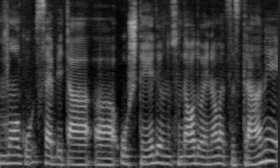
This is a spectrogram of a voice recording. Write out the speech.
mogu sebi da uh, uštede, odnosno da odvoje novac sa strane,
